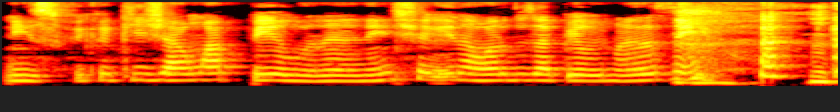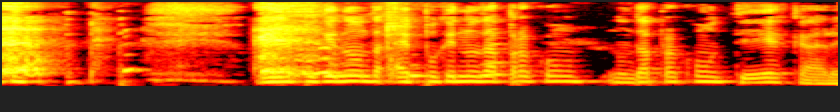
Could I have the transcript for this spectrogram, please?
nisso. Fica aqui já um apelo, né? Nem cheguei na hora dos apelos, mas assim. é porque não dá, é porque não dá para não dá para conter, cara.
